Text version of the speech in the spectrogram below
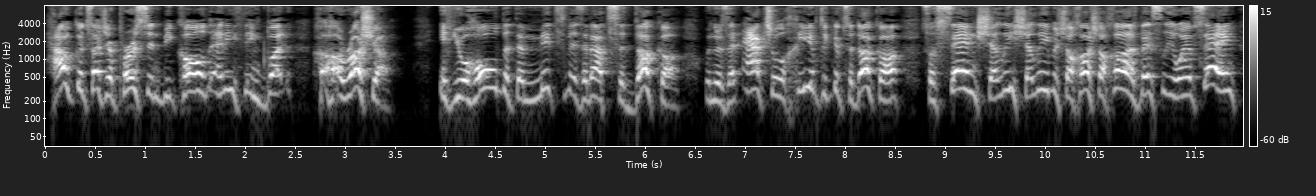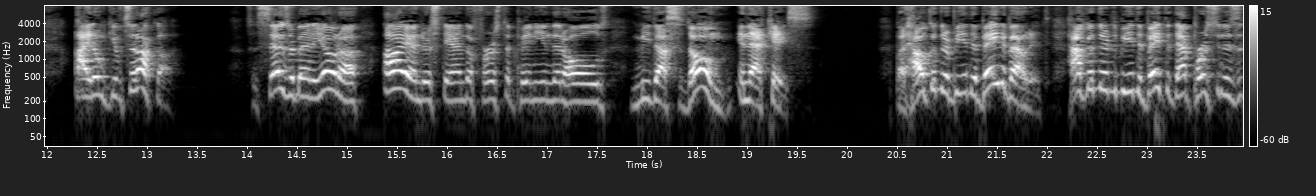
how could such a person be called anything but a rasha? If you hold that the mitzvah is about tzedakah, when there's an actual chiyuv to give tzedakah, so saying shali shali v'shalcha shalcha is basically a way of saying, I don't give tzedakah. So says Rabbeinu Yonah, I understand the first opinion that holds midas Sdom in that case. But how could there be a debate about it? How could there be a debate that that person is,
